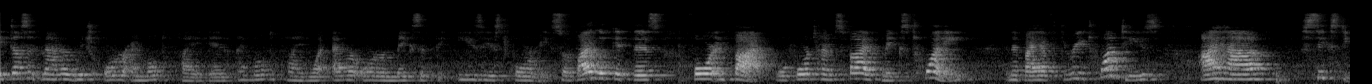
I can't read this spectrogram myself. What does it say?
it doesn't matter which order I multiply it in. I multiply in whatever order makes it the easiest for me. So if I look at this 4 and 5, well 4 times 5 makes 20. And if I have three 20s, I have 60.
